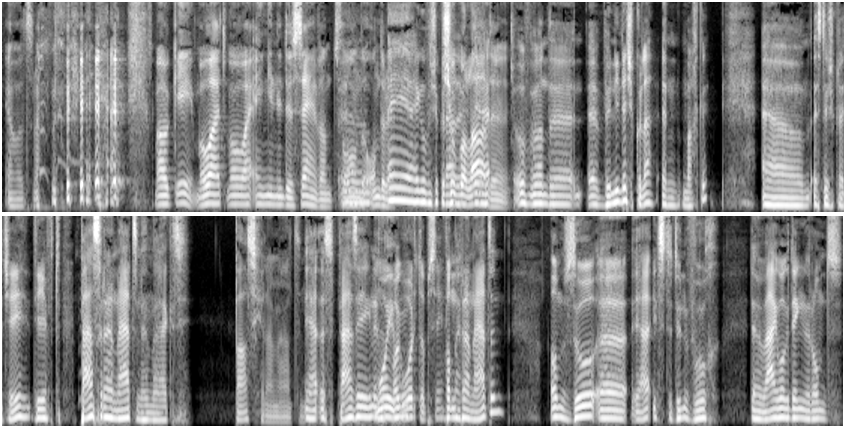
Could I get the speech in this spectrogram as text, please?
Ja, wat snap Maar oké, maar, wat, maar wat ging je nu dus zeggen van het volgende Eh, onderwerp? eh, ja, ging over chocolade. Chocolade. Ja, over van de uh, Bunny de Chocolat in Marken. Ehm is de chocolatier, die heeft paasgranaten gemaakt. Paasgranaten. Ja, dus paas eigenlijk Mooi woord op zich. van de granaten. Om zo eh, ja, iets te doen voor de gewaarwording rond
